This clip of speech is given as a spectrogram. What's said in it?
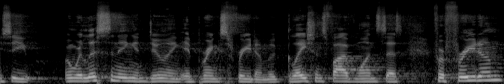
you see, when we're listening and doing, it brings freedom. Galatians 5:1 says, "For freedom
